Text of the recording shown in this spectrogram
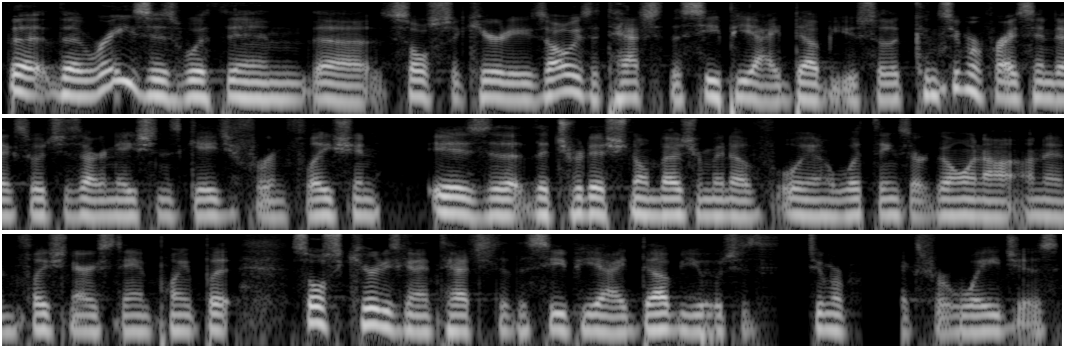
the the raises within the Social Security is always attached to the CPIW, so the Consumer Price Index, which is our nation's gauge for inflation is the, the traditional measurement of you know what things are going on on an inflationary standpoint. But Social Security is going to attach to the CPIW, which is consumer price for wages.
